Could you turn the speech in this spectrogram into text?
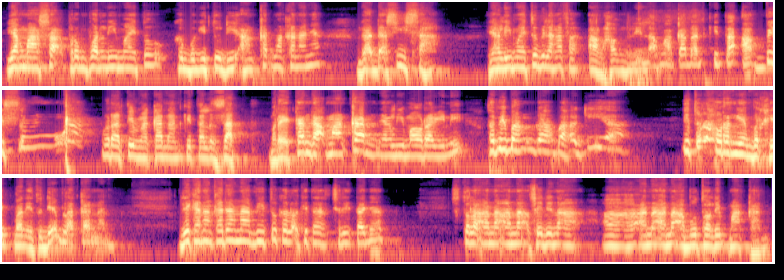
Yang masak perempuan lima itu begitu diangkat makanannya, nggak ada sisa. Yang lima itu bilang apa? Alhamdulillah makanan kita habis semua. Berarti makanan kita lezat. Mereka nggak makan yang lima orang ini, tapi bangga, bahagia. Itulah orang yang berkhidmat itu, dia belakangan. Jadi kadang-kadang Nabi itu kalau kita ceritanya, setelah anak-anak Sayyidina, uh, anak-anak Abu Talib makan,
